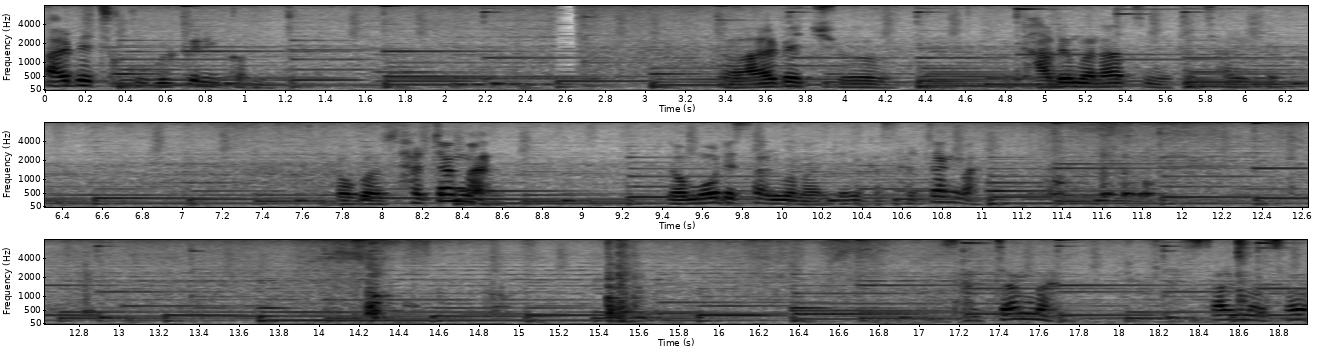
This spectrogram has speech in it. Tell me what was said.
알배추국을 끓일 겁니다. 어, 알배추 다듬어 놨으니까 잘게. 요거 살짝만 너무 오래 삶으면 안 되니까 살짝만. 살짝만 삶아서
